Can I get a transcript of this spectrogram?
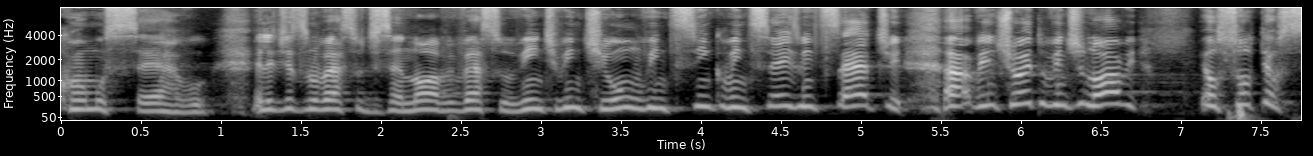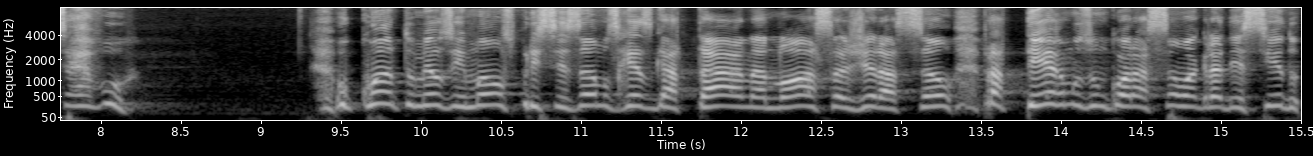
como servo. Ele diz no verso 19, verso 20, 21, 25, 26, 27, 28, 29, eu sou teu servo. O quanto, meus irmãos, precisamos resgatar na nossa geração para termos um coração agradecido,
